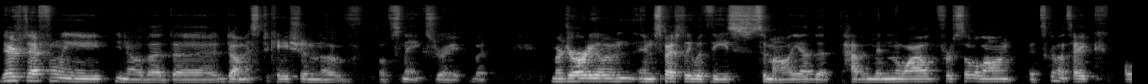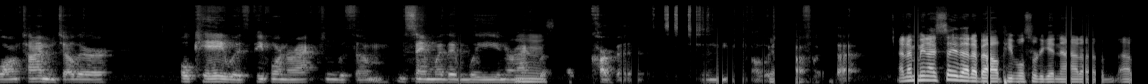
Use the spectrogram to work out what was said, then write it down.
there's definitely you know the the domestication of of snakes right but majority of them and especially with these Simalia that haven't been in the wild for so long it's going to take a long time until they're okay with people interacting with them the same way that we interact Mhm. with carpets and all other stuff like that And I mean, I say that about people sort of getting out of uh,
